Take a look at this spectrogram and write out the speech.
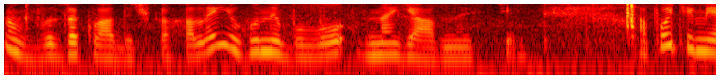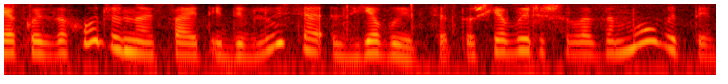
ну в закладочках, але його не було в наявності. А потім я якось заходжу на сайт і дивлюся, з'явився. Тож я вирішила замовити.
